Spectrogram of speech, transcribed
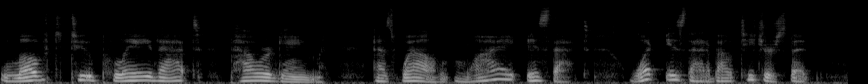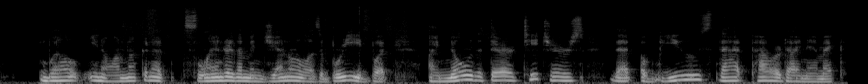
loved to play that power game as well why is that what is that about teachers that, well, you know, I'm not going to slander them in general as a breed, but I know that there are teachers that abuse that power dynamic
